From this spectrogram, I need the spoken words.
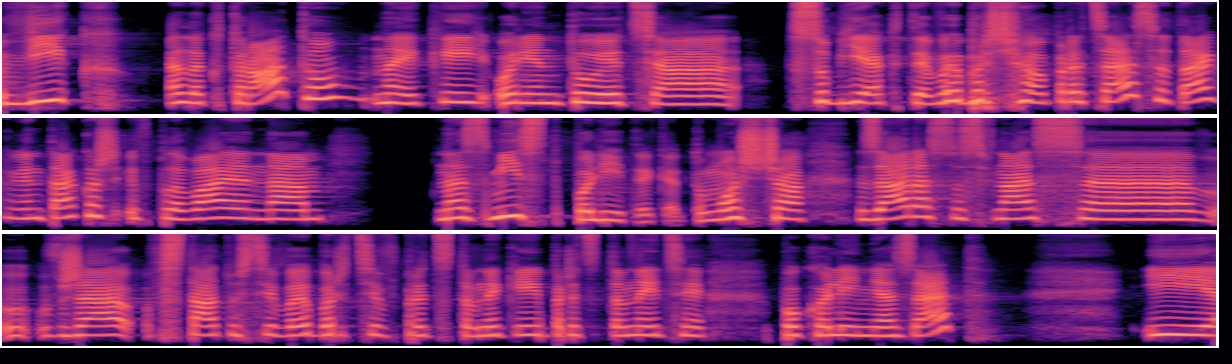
вік електорату, на який орієнтуються суб'єкти виборчого процесу, так він також і впливає на. На зміст політики, тому що зараз в нас е, вже в статусі виборців представники і представниці покоління Z, і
